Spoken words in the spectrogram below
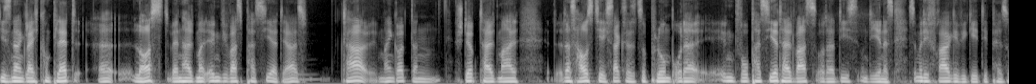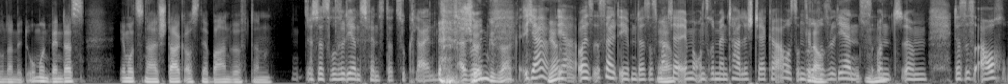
die sind dann gleich komplett äh, lost, wenn halt mal irgendwie was passiert. Ja, es, klar, mein Gott, dann stirbt halt mal das Haustier, ich sage es jetzt so plump, oder irgendwo passiert halt was oder dies und jenes. Ist immer die Frage, wie geht die Person damit um? Und wenn das emotional stark aus der Bahn wirft, dann Ist das Resilienzfenster zu klein? Also, schön gesagt. Ja, Ja. ja, aber es ist halt eben das. Es Ja. macht ja immer unsere mentale Stärke aus, unsere Genau. Resilienz. Mhm. Und ähm, das ist auch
